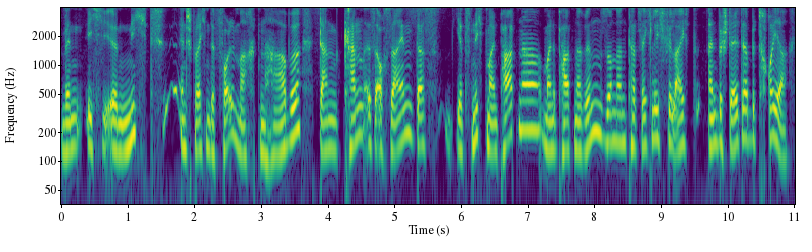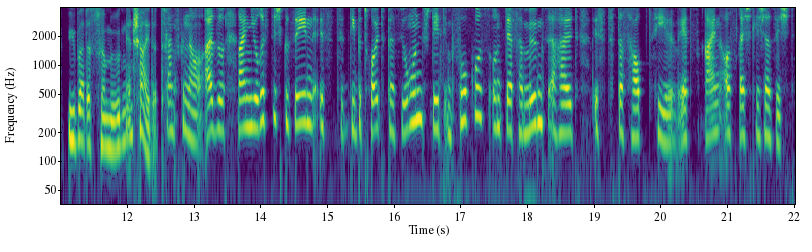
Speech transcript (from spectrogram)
wenn ich äh, nicht entsprechende Vollmachten habe, dann kann es auch sein, dass jetzt nicht mein Partner, meine Partnerin, sondern tatsächlich vielleicht ein bestellter Betreuer über das Vermögen entscheidet. Ganz genau. Also rein juristisch gesehen ist die betreute Person steht im Fokus und der Vermögenserhalt ist das Hauptziel, jetzt rein aus rechtlicher Sicht.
